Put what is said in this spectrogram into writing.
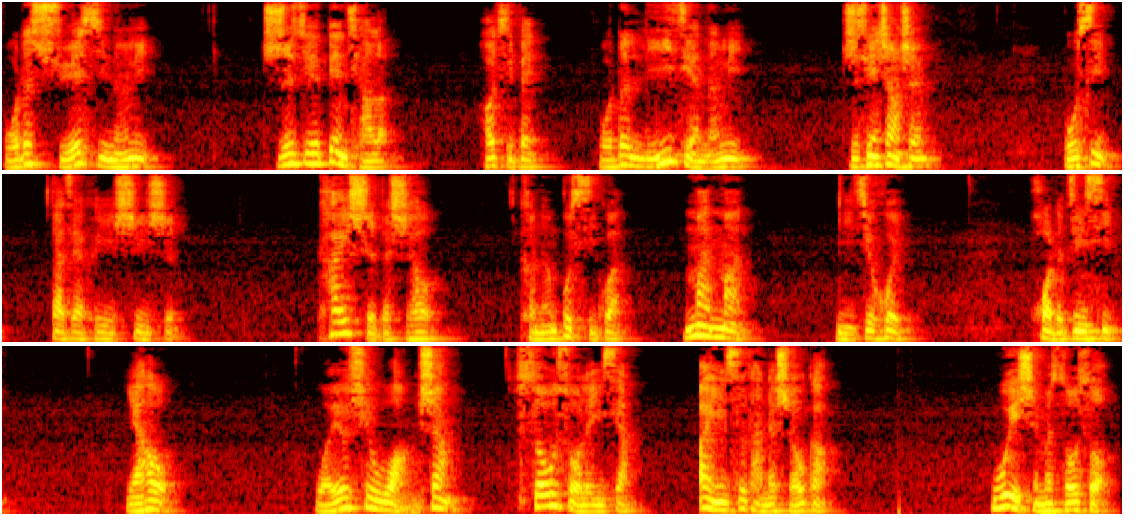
我的学习能力直接变强了好几倍，我的理解能力。直线上升，不信大家可以试一试。开始的时候可能不习惯，慢慢你就会获得惊喜。然后我又去网上搜索了一下爱因斯坦的手稿。为什么搜索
